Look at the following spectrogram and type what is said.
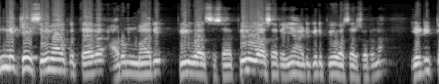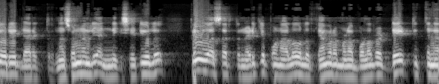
இன்னைக்கு சினிமாவுக்கு தேவை அருண் மாதிரி பி வாசு சார் பி வாசர் ஏன் அடிக்கடி பி வாசர் சொல்றேன்னா எடிட்டோரியல் டைரக்டர் நான் சொன்னேன் இல்லையா இன்னைக்கு ஷெட்யூல் பி வாசர்கிட்ட நடிக்க போனாலோ அல்லது கேமரா போனாலோ டேட் இத்தனை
